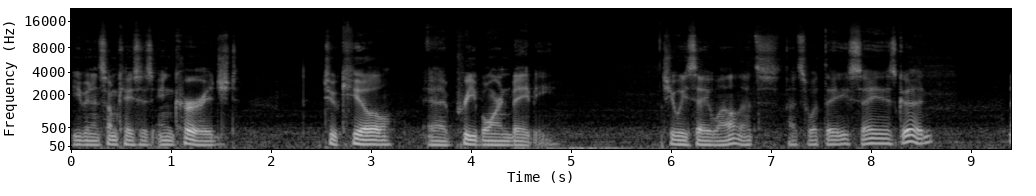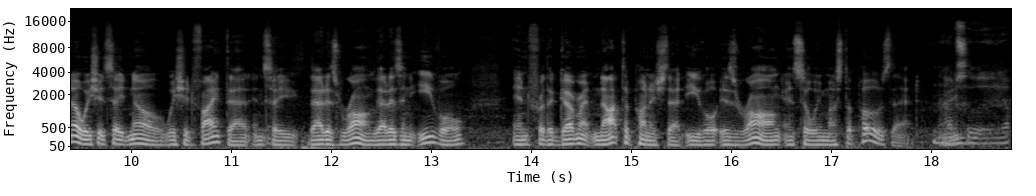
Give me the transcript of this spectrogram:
even in some cases encouraged to kill a preborn baby, should we say, well, that's that's what they say is good? No, we should say no. We should fight that and say that is wrong. That is an evil, and for the government not to punish that evil is wrong, and so we must oppose that. right? Absolutely. Yep.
